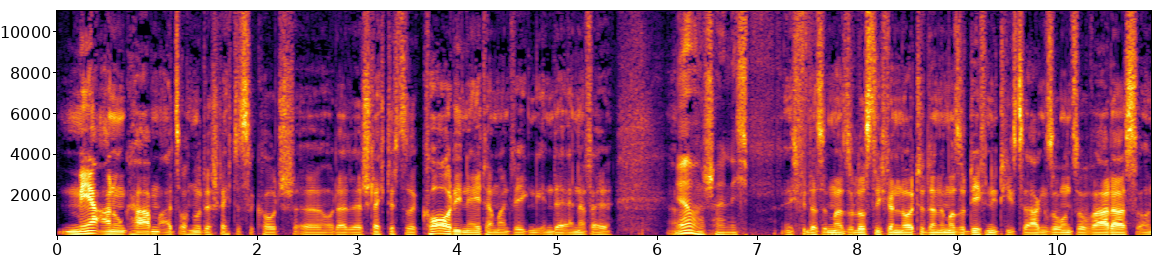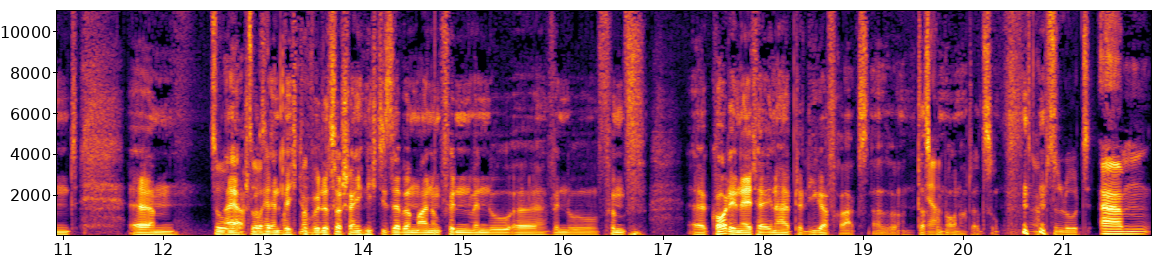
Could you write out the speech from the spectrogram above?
mehr Ahnung haben als auch nur der schlechteste Coach äh, oder der schlechteste Koordinator meinetwegen in der NFL. Ja, ja wahrscheinlich. Ich finde das immer so lustig, wenn Leute dann immer so definitiv sagen, so und so war das und ähm, so, naja, so schlussendlich, du würdest wahrscheinlich nicht dieselbe Meinung finden, wenn du, äh, wenn du fünf äh, Coordinator innerhalb der Liga fragst. Also das ja. kommt auch noch dazu. Absolut. ähm,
